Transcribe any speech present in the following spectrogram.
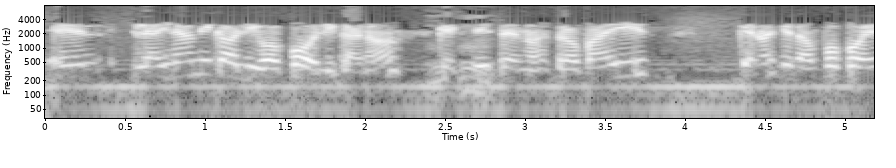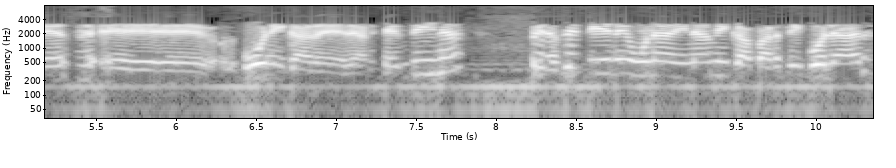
el, la dinámica oligopólica, ¿no? Que existe en nuestro país, que no es que tampoco es eh, única de Argentina, pero que tiene una dinámica particular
